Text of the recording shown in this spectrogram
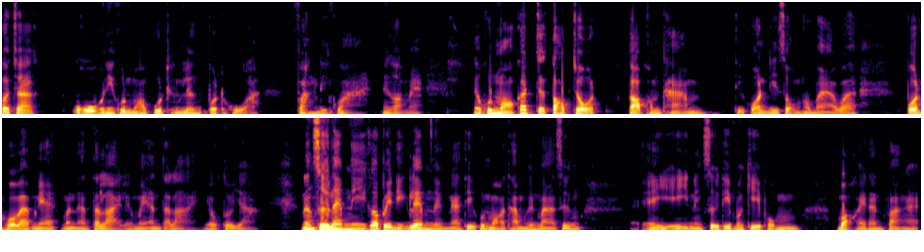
ก็จะโอ้โหวันนี้คุณหมอพูดถึงเรื่องปวดหัว ฟังดีกว่านึกออกไหมแล้วคุณหมอก็จะตอบโจทย์ตอบคำถามที่คนที่ส่งเข้ามาว่าปวดหัวแบบนี้มันอันตรายหรือไม่อันตรายยกตัวอย่าง หนังสือเล่มนี้ก็เป็นอีกเล่มหนึ่งนะที่คุณหมอทำขึ้นมา ซึ่งไอ้ไอ้หนังสือที่เมื่อกี้ผมบอกให้ท่านฟังอะ่ะ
